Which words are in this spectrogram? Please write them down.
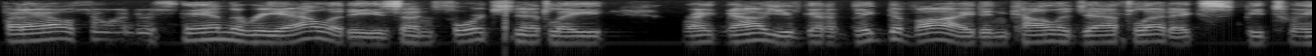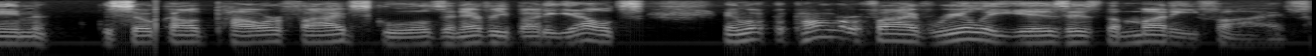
But I also understand the realities. Unfortunately, right now you've got a big divide in college athletics between the so-called Power Five schools and everybody else. And what the Power Five really is is the money 5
